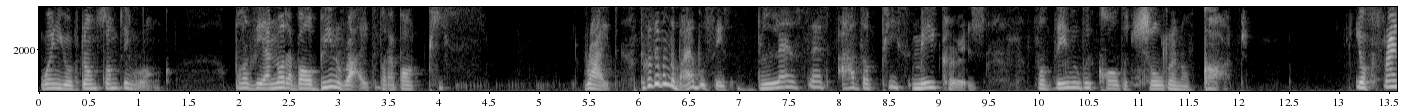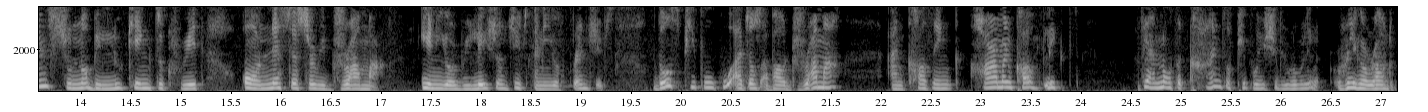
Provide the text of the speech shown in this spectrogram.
when you have done something wrong, but they are not about being right, but about peace. Right? Because even the Bible says, Blessed are the peacemakers, for they will be called the children of God. Your friends should not be looking to create unnecessary drama in your relationships and in your friendships. Those people who are just about drama and causing harm and conflict, they are not the kinds of people you should be rolling, around,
